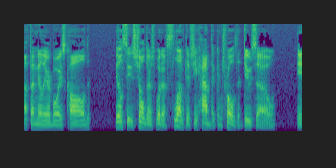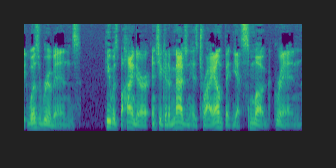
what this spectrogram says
A familiar voice called. Ilse's shoulders would have slumped if she had the control to do so. It was Rubens. He was behind her, and she could imagine his triumphant yet smug grin.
